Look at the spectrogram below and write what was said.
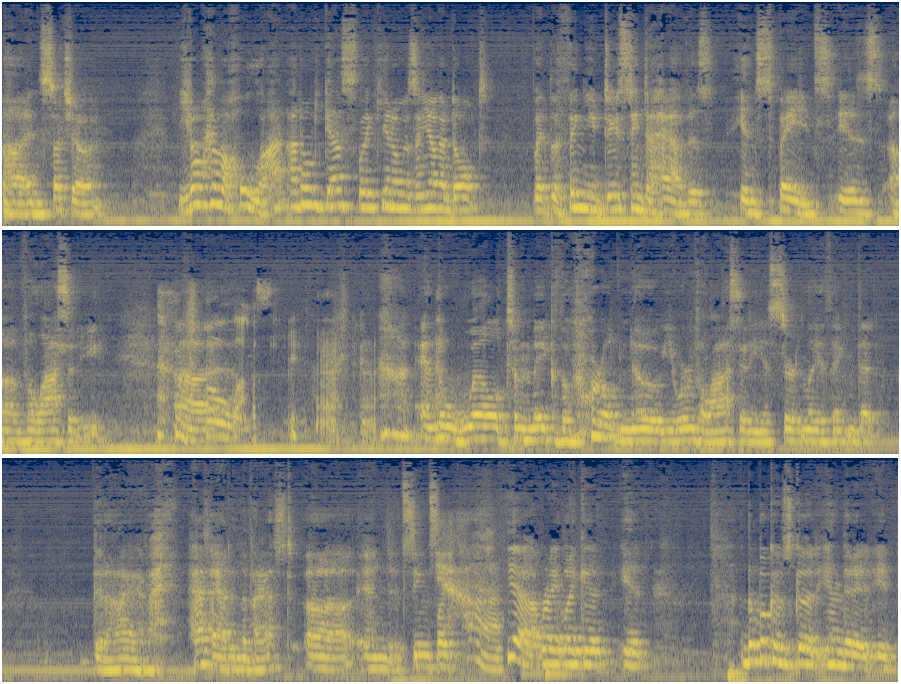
uh, and such a. You don't have a whole lot, I don't guess, like you know, as a young adult. But the thing you do seem to have is in spades is uh, velocity. Uh, Velocity. and the will to make the world know your velocity is certainly a thing that that I have, have had in the past, uh, and it seems like Yeah. yeah, right. Like it, it. The book was good in that it, it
